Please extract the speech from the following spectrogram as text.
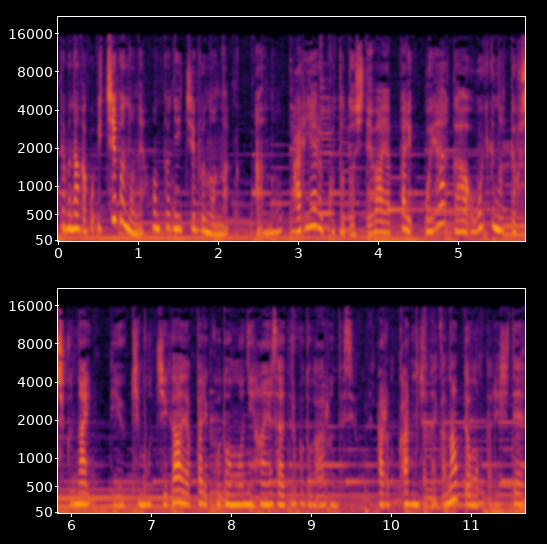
でもなんかこう一部のね本当に一部のなあのありえることとしてはやっぱり親が大きくなってほしくないっていう気持ちがやっぱり子供に反映されてることがあるんですよね。あるあるんじゃないかなって思ったりして。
